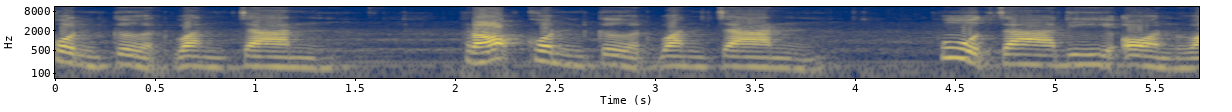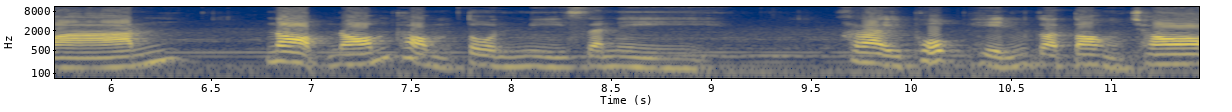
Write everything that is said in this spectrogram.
คนเกิดวันจันทร์ เพราะคนเกิดวันจันทร์ พูดจาดีอ่อนหวาน นอบน้อมถ่อมตนมีเสน่ห์ใครพบเห็นก็ต้องชอ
